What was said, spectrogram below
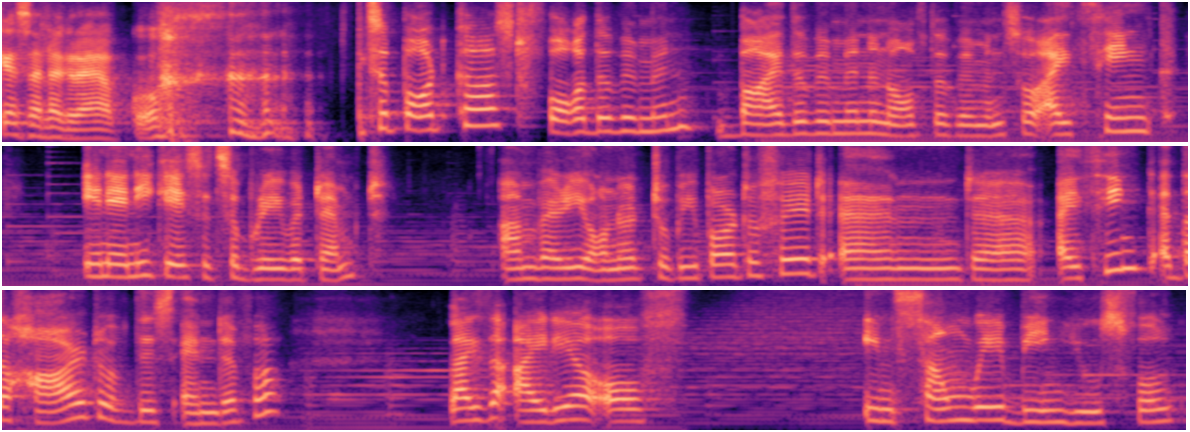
कैसा लग रहा है आपको? It's a podcast for the women, by the women, and of the women. So I think in any case, it's a brave attempt. I'm very honored to be part of it. And uh, I think at the heart of this endeavor lies the idea of, in some way, being useful,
